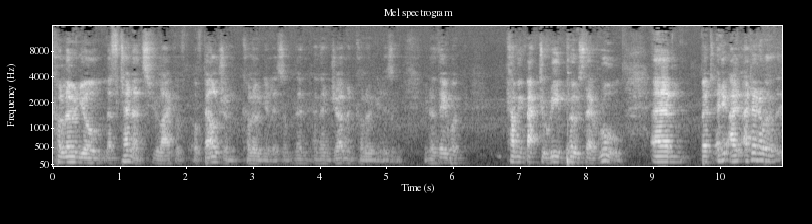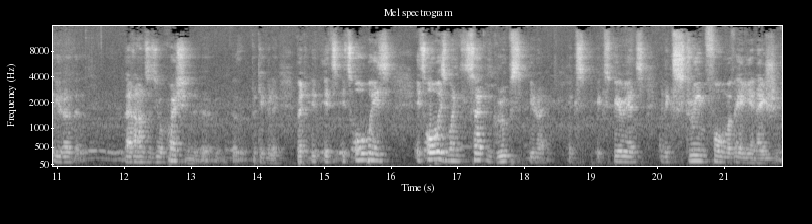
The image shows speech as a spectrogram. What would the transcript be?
colonial lieutenants, if you like, of, of Belgian colonialism then, and then German colonialism. You know, they were coming back to reimpose their rule. Um, but any, I, I don't know whether you know that answers your question uh, uh, particularly. But it, it's it's always it's always when certain groups you know ex experience an extreme form of alienation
